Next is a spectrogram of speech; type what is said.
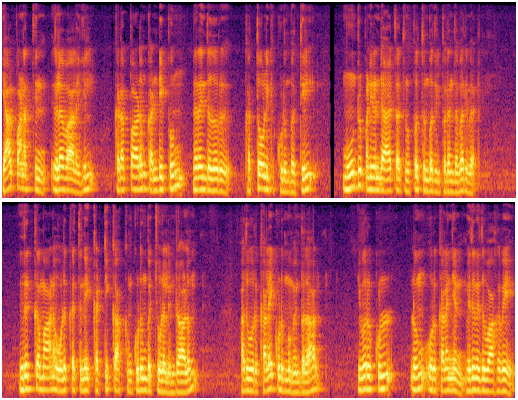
யாழ்ப்பாணத்தின் இளவாலையில் கடப்பாடும் கண்டிப்பும் நிறைந்ததொரு கத்தோலிக்க குடும்பத்தில் மூன்று பன்னிரெண்டு ஆயிரத்தி தொள்ளாயிரத்தி முப்பத்தொன்பதில் பிறந்தவர் இவர். இறுக்கமான ஒழுக்கத்தினை கட்டி காக்கும் குடும்பச் சூழல் என்றாலும் அது ஒரு கலை குடும்பம் என்பதால் இவருக்குள்ளும் ஒரு கலைஞன் மெதுமெதுவாகவே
